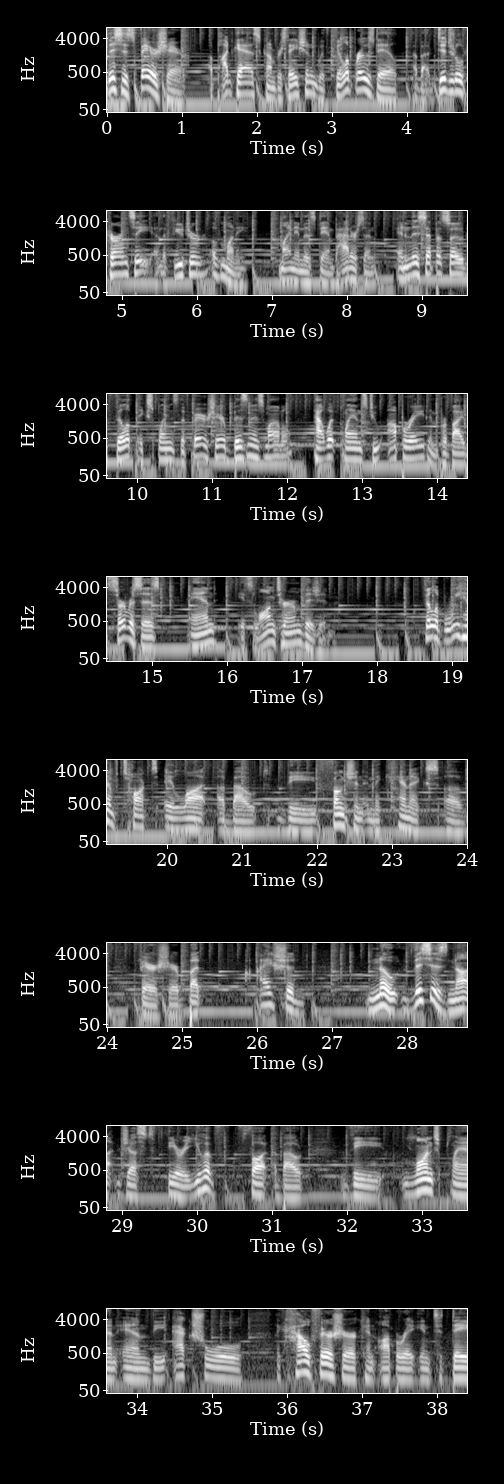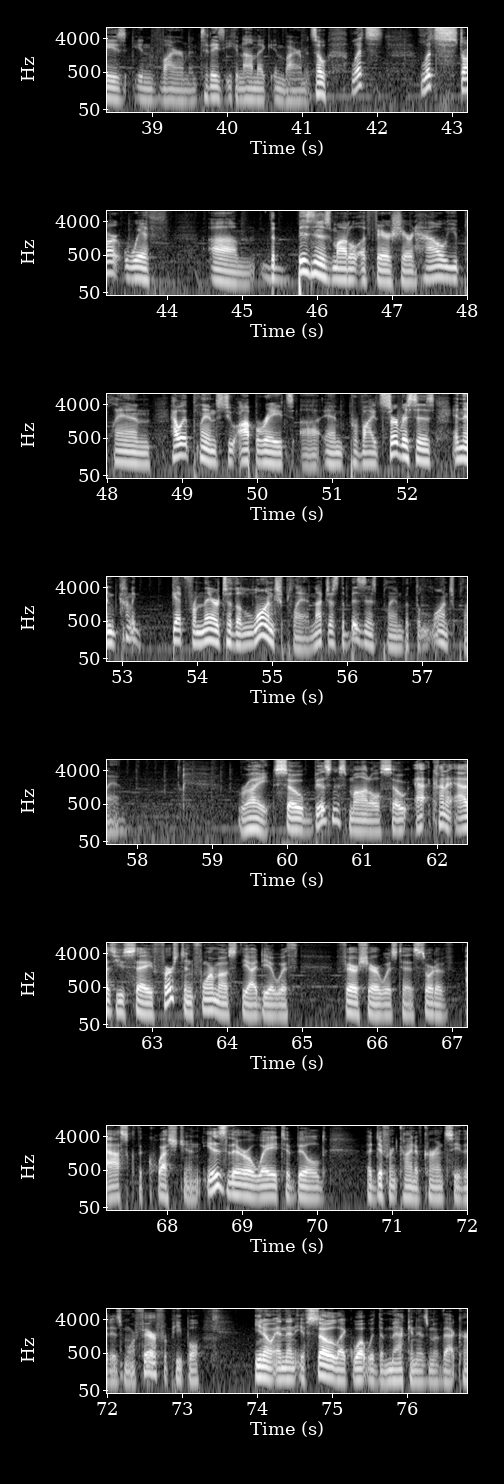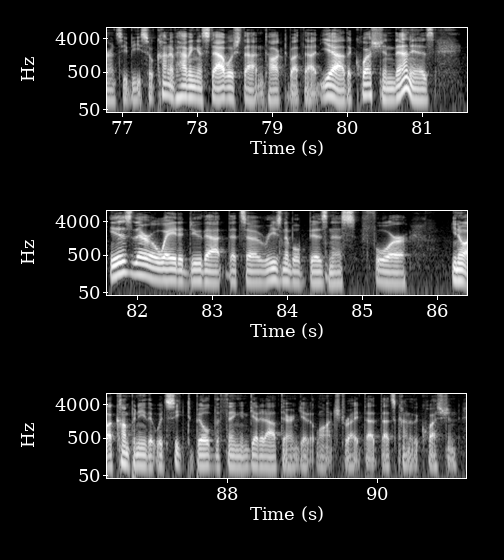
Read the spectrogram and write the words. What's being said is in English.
This is Fair Share, a podcast conversation with Philip Rosedale about digital currency and the future of money. My name is Dan Patterson, and in this episode, Philip explains the Fair Share business model, how it plans to operate and provide services, and its long term vision. Philip, we have talked a lot about the function and mechanics of Fair Share, but I should note this is not just theory. You have thought about the launch plan and the actual like how fair share can operate in today's environment today's economic environment so let's let's start with um, the business model of fair share and how you plan how it plans to operate uh, and provide services and then kind of get from there to the launch plan not just the business plan but the launch plan Right. So, business model. So, kind of as you say, first and foremost, the idea with Fair Share was to sort of ask the question Is there a way to build a different kind of currency that is more fair for people? You know, and then if so, like what would the mechanism of that currency be? So, kind of having established that and talked about that, yeah, the question then is Is there a way to do that that's a reasonable business for you know, a company that would seek to build the thing and get it out there and get it launched, right? That that's kind of the question.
